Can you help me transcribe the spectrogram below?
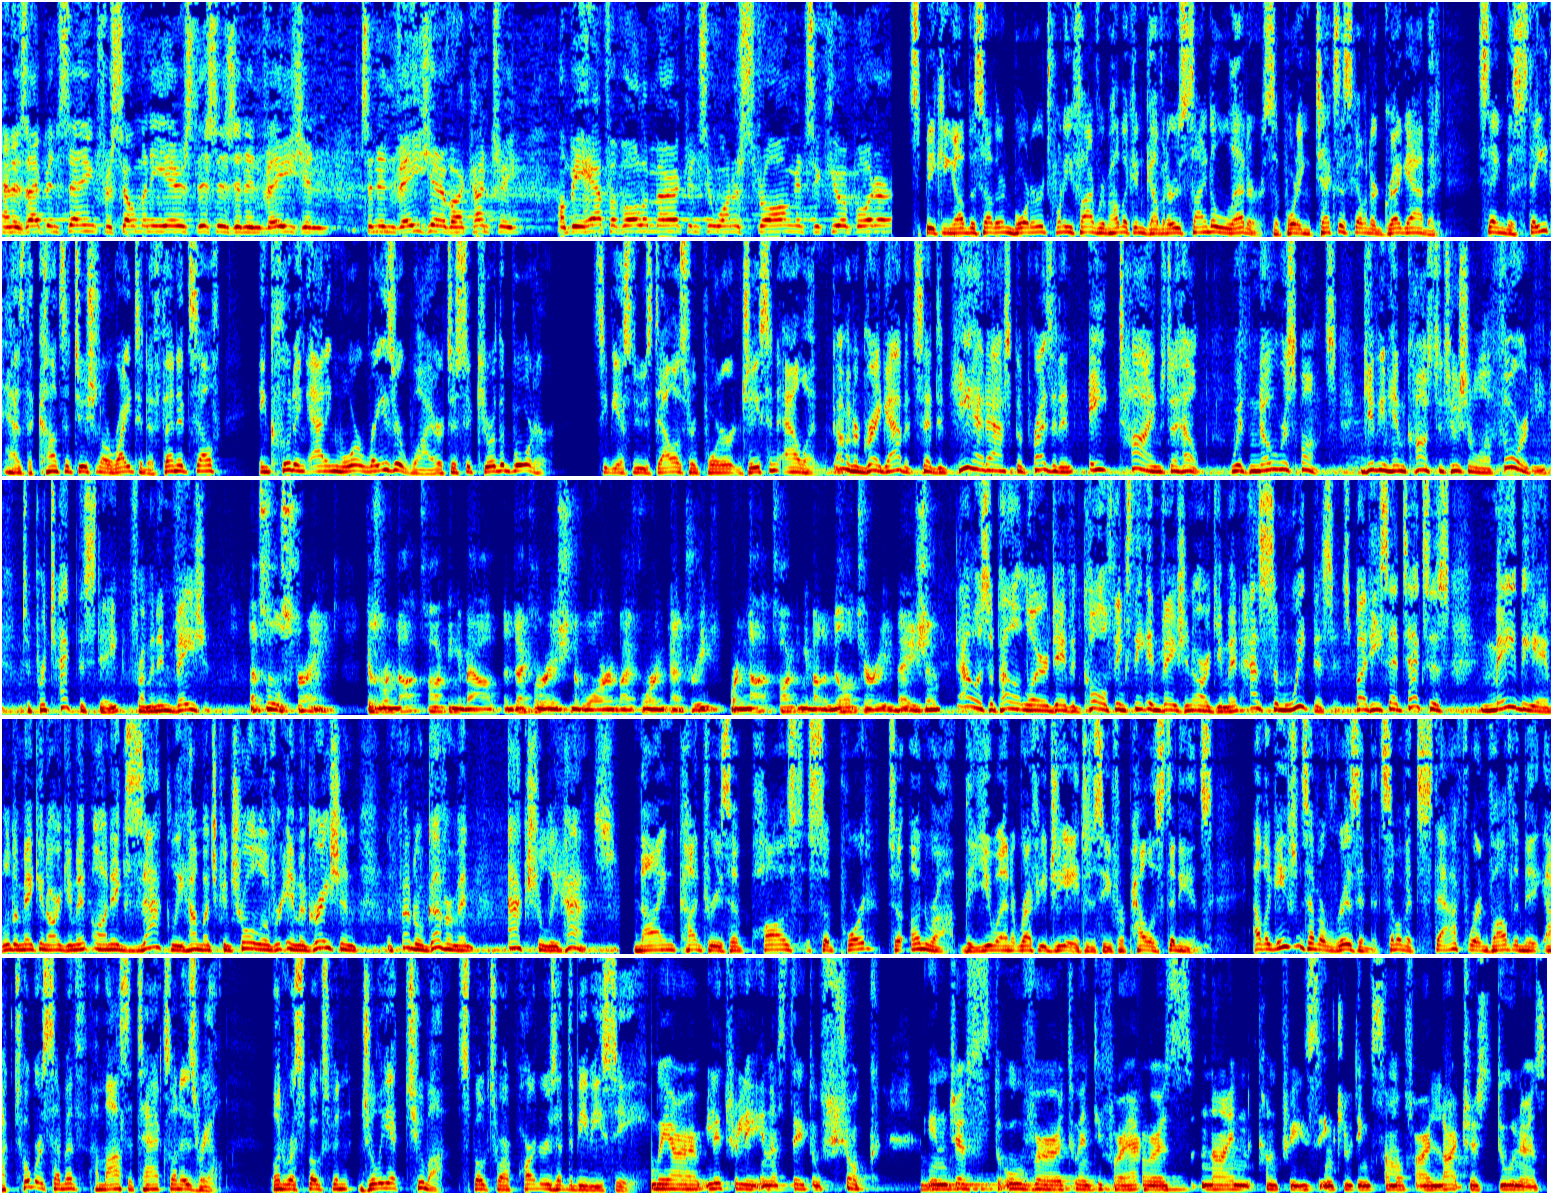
and as I've been saying for so many years, this is an invasion. It's an invasion of our country. On behalf of all Americans who want a strong and secure border. Speaking of the southern border, 25 Republican governors signed a letter supporting Texas Governor Greg Abbott, saying the state has the constitutional right to defend itself, including adding more razor wire to secure the border. CBS News Dallas reporter Jason Allen. Governor Greg Abbott said that he had asked the president eight times to help with no response, giving him constitutional authority to protect the state from an invasion. That's a little strange because we're not talking about a declaration of war by a foreign country. We're not talking about a military invasion. Dallas appellate lawyer David Cole thinks the invasion argument has some weaknesses, but he said Texas may be able to make an argument on exactly how much control over immigration the federal government actually has. Nine countries have paused support to UNRWA, the UN refugee agency for Palestinians. Allegations have arisen that some of its staff were involved in the October 7th Hamas attacks on Israel. UNRWA spokesman Juliette Touma spoke to our partners at the BBC. We are literally in a state of shock. In just over 24 hours, nine countries, including some of our largest donors,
